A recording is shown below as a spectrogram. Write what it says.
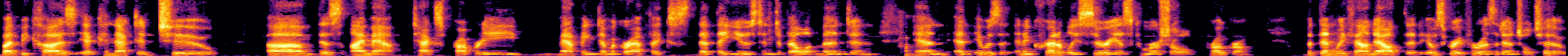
but because it connected to um, this IMAP tax property mapping demographics that they used in development and and and it was an incredibly serious commercial program. But then we found out that it was great for residential too.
